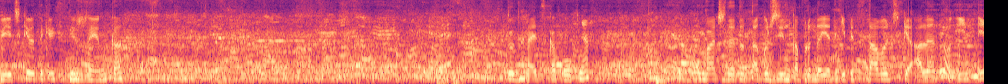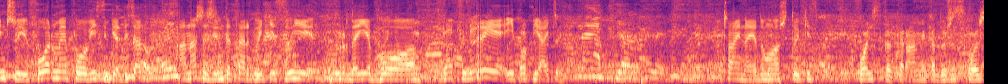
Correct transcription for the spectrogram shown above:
Свічки у таких сніжинках. Тут грецька кухня. Бачите, тут також жінка продає такі підставочки, але ну, іншої форми по 8,50, а наша жінка церкви ті свої продає по 3 і по 5. Чайна, я думала, що якась польська кераміка дуже схожа.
